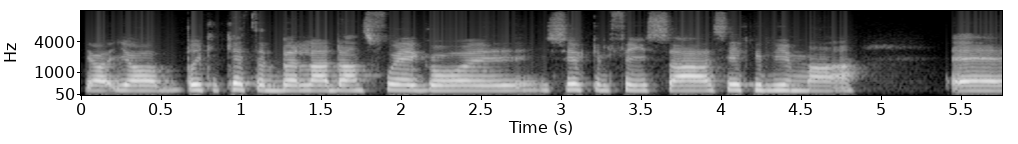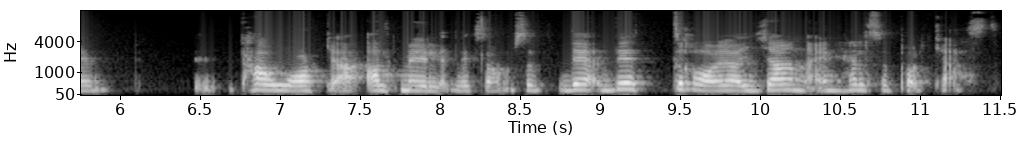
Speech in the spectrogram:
Jag, jag brukar kettlebella, dans fuego, eh, cirkelfysa, cirkelgymma. Eh, powerwalka, allt möjligt liksom. Så det, det drar jag gärna i en hälsopodcast.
